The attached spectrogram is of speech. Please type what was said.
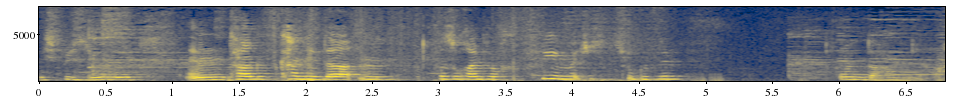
Ich spiele so. Ähm, Tageskandidaten. Versuche einfach vier Matches zu gewinnen. Und dann, ja.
